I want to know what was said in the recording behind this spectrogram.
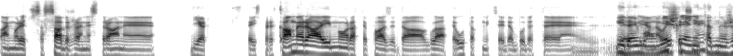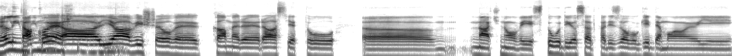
ajmo reći sa sadržajne strane, jer ste ispred kamera i morate paziti da gledate utakmice i da budete I da imamo mišljenje kad ne želimo. Tako imamo je, a mišljenje. ja više ove kamere, rasvjetu, e, naći novi studio sad kad iz ovog idemo i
